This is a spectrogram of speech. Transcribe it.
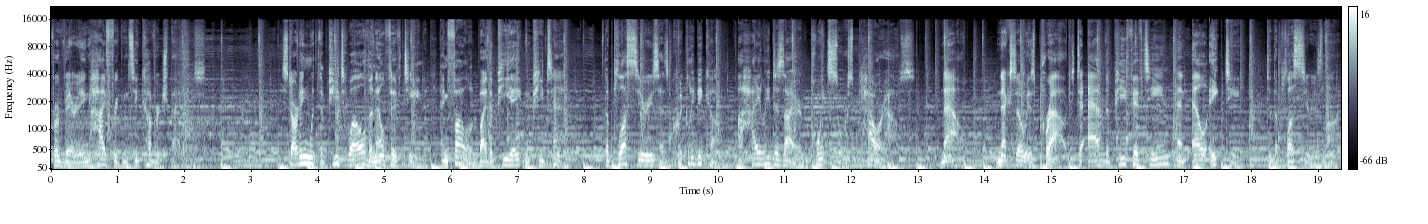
for varying high-frequency coverage patterns. Starting with the P12 and L15 and followed by the P8 and P10, the Plus series has quickly become a highly desired point source powerhouse. Now, Nexo is proud to add the P15 and L18 to the Plus series line.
